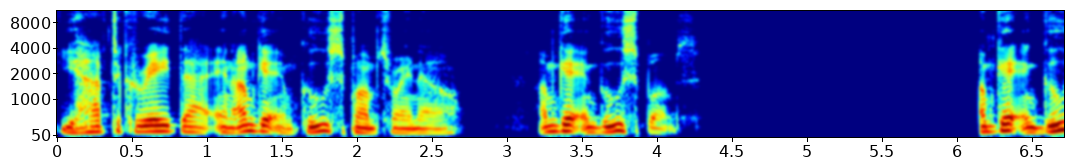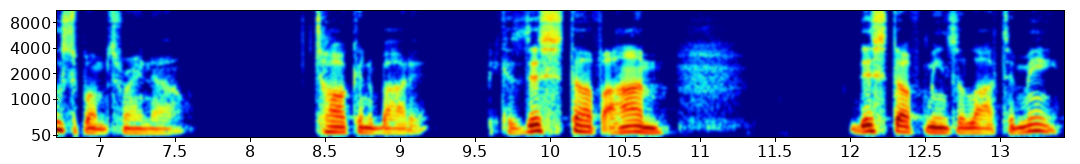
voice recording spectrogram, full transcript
You have to create that. And I'm getting goosebumps right now. I'm getting goosebumps. I'm getting goosebumps right now talking about it. because this stuff I'm this stuff means a lot to me.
